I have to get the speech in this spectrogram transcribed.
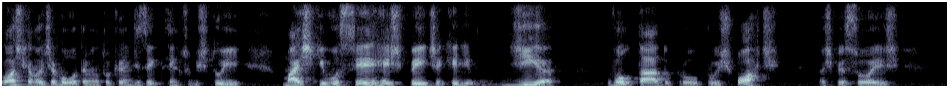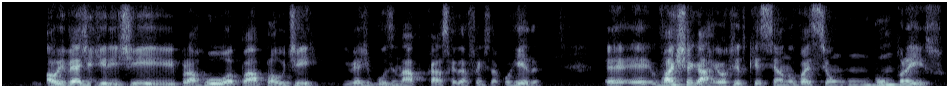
Lógico que a noite é boa também, não estou querendo dizer que tem que substituir, mas que você respeite aquele dia voltado para o esporte, as pessoas, ao invés de dirigir e ir para a rua para aplaudir, em vez de buzinar para o cara sair da frente da corrida, é, é, vai chegar. Eu acredito que esse ano vai ser um, um boom para isso.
